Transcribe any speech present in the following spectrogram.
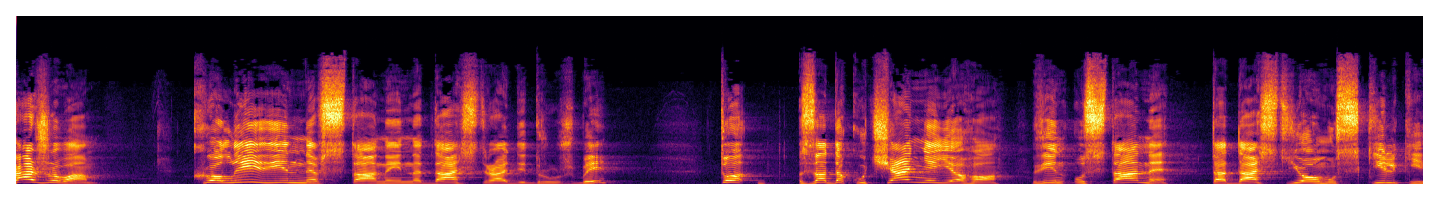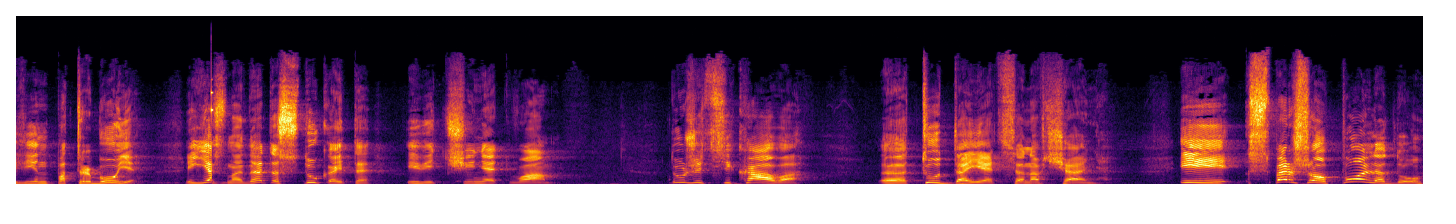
Кажу вам, коли він не встане і не дасть раді дружби, то за докучання його він устане та дасть йому, скільки він потребує. І як знайдете, стукайте і відчинять вам. Дуже цікаво е, тут дається навчання. І з першого погляду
